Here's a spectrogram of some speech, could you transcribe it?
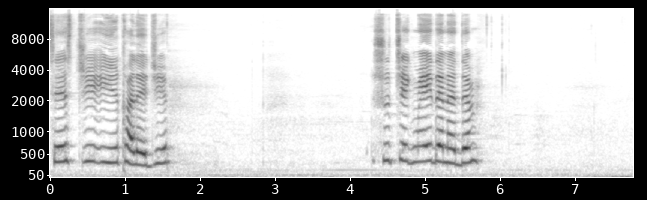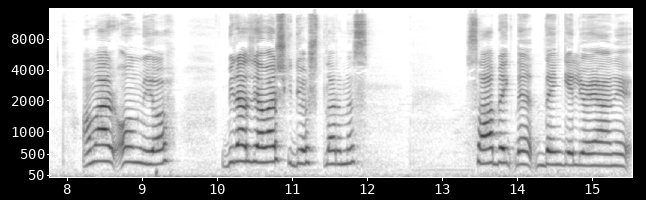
Sesçi iyi kaleci. Şut çekmeyi denedim. Ama olmuyor. Biraz yavaş gidiyor şutlarımız. Sağ bekle dengeliyor yani.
